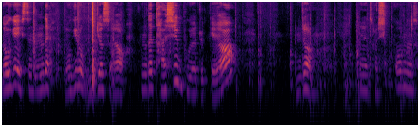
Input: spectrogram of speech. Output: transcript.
여기에 있었는데 여기로 옮겼어요. 근데 다시 보여줄게요. 먼저 얘 다시 꺼내서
